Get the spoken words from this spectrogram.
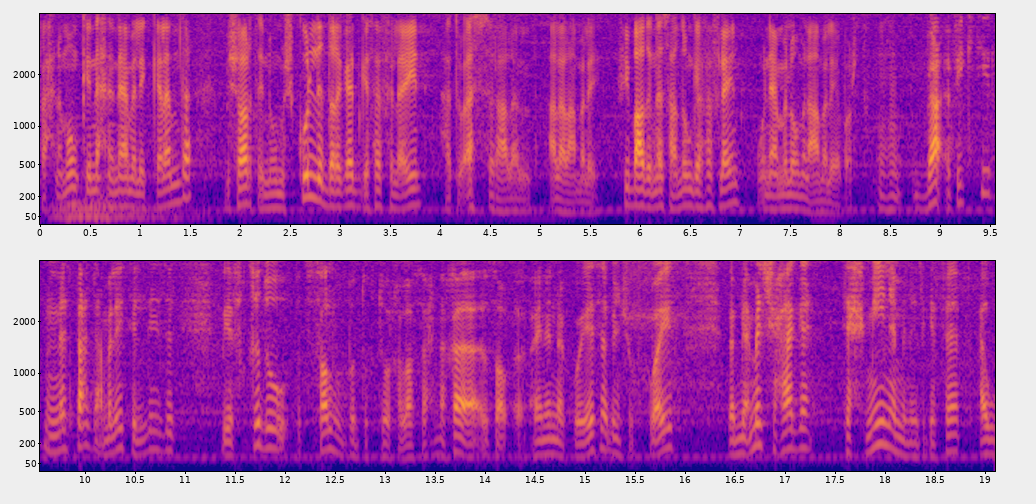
فإحنا ممكن إن إحنا نعمل الكلام ده بشرط إنه مش كل درجات جفاف العين هتؤثر على على العملية، في بعض الناس عندهم جفاف العين ونعمل لهم العملية برضه. في كتير من الناس بعد عملية الليزر بيفقدوا اتصالهم بالدكتور. خلاص إحنا عينينا كويسة بنشوف كويس. ما بنعملش حاجة تحمينا من الجفاف أو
